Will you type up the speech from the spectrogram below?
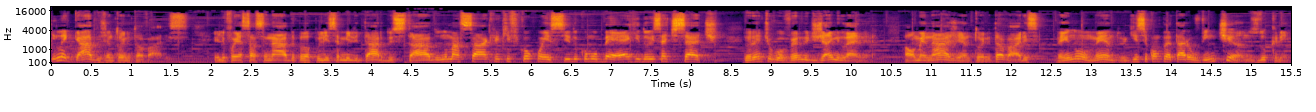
e legado de Antônio Tavares. Ele foi assassinado pela Polícia Militar do Estado no massacre que ficou conhecido como BR-277, durante o governo de Jaime Lerner. A homenagem a Antônio Tavares veio no momento em que se completaram 20 anos do crime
